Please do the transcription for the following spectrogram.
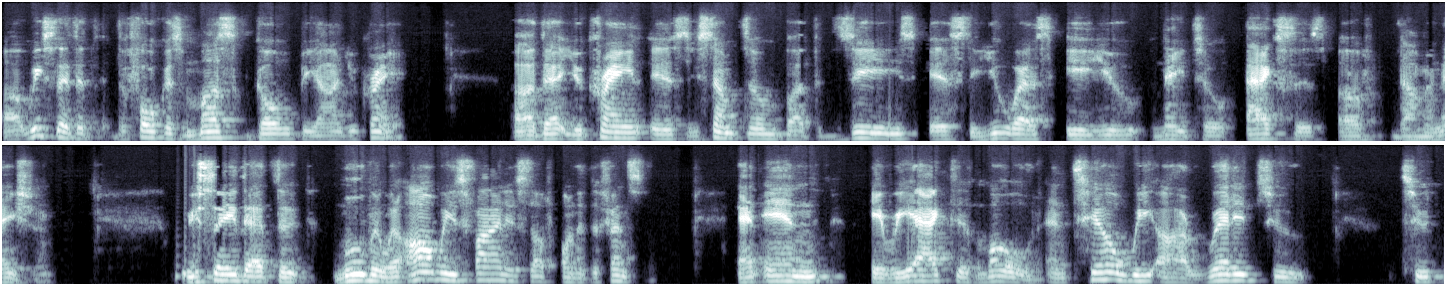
uh, we say that the focus must go beyond Ukraine uh, that Ukraine is the symptom, but the disease is the US, EU, NATO axis of domination. We say that the movement will always find itself on the defensive and in a reactive mode until we are ready to, to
